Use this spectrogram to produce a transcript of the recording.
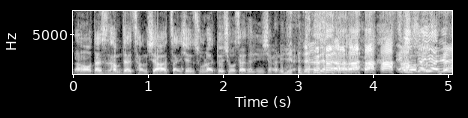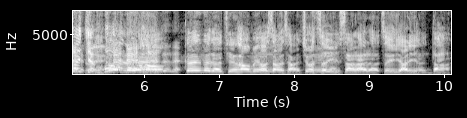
然后但是他们在场下展现出来对球赛的影响力。哎，你现在越来越会讲话了。浩对对跟那个田浩没有上场，就泽宇上来了，泽宇压力很大，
